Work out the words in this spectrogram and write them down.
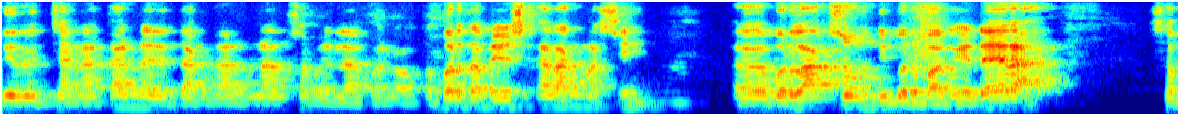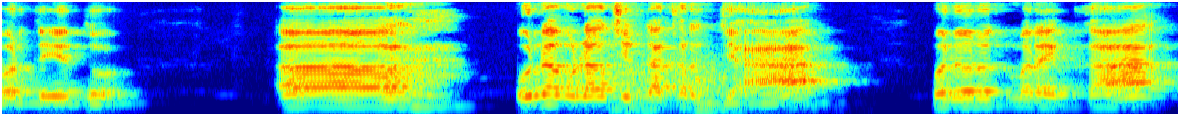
direncanakan dari tanggal 6 sampai 8 Oktober tapi sekarang masih uh, berlangsung di berbagai daerah seperti itu. Uh, Undang-Undang Cipta Kerja menurut mereka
